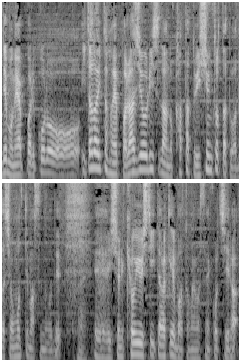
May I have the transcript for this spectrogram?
でもね、やっぱりこの、いただいたのはやっぱラジオリスナーの方と一緒に撮ったと私は思ってますので、えー一緒に共有していただければと思いますね、こちら。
